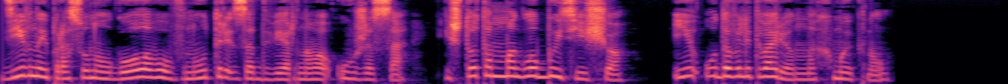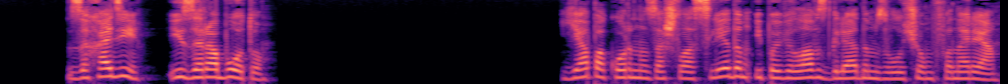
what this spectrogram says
Дивный просунул голову внутрь задверного ужаса. И что там могло быть еще? И удовлетворенно хмыкнул. Заходи и за работу!» Я покорно зашла следом и повела взглядом за лучом фонаря,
